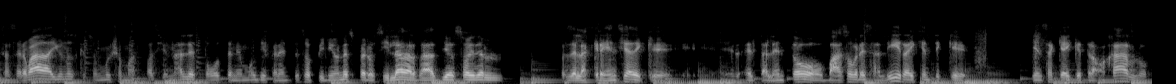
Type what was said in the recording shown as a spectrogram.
exacerbada, hay unos que son mucho más pasionales, todos tenemos diferentes opiniones, pero sí, la verdad, yo soy del, pues, de la creencia de que el, talento va a sobresalir. Hay gente que piensa que hay que trabajarlo.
